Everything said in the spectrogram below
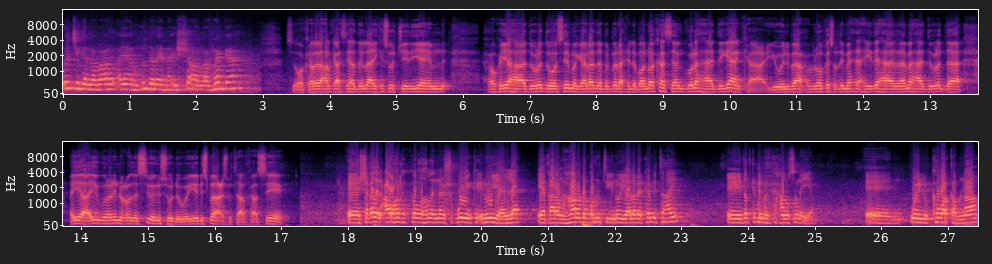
wejiga labaad ayaan ku daraynaa insha allah ragga. Sidoo kale halkaasi hadalla ay ka soo jeediyeen xogayaha dowladda hoose magaalada berbera xildhibaano ka saangolaha deegaanka iyo weliba xubno ka socday madaxda hay'adaha laamaha dowladda ayaa iyaguna dhinacooda si weyn u soo dhaweeyey dhismaha cisbitaalkaasi. Shaqadan caawa halka ka wada hadlayna shaqooyinka inoo yaalla ee qaran ahaan oo dhanba runtii inoo yaalla bay ka mid tahay dadka dhimarka ka xanuunsanaya waynu ka warqabnaa.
